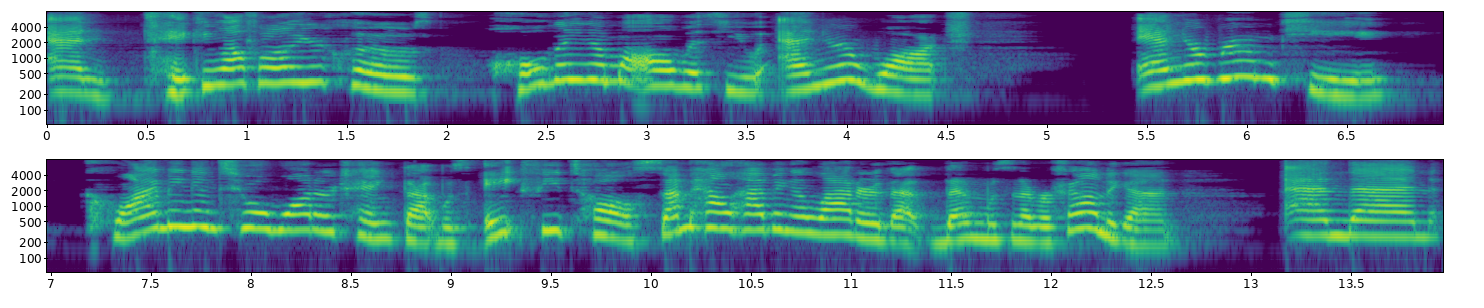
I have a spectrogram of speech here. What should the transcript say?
and taking off all your clothes, holding them all with you and your watch and your room key climbing into a water tank that was eight feet tall, somehow having a ladder that then was never found again, and then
